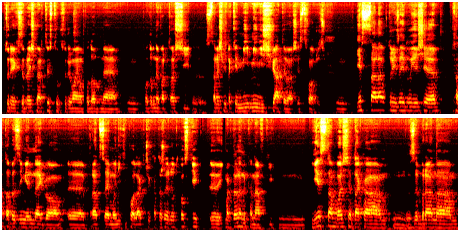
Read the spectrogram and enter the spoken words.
w których zebraliśmy artystów, którzy mają podobne, mm, podobne wartości. Staraliśmy takie mini światy właśnie stworzyć. Mm. Jest sala, w której znajduje się Chata Bezimiennego, e, prace Moniki Polak czy Katarzyny Rutkowskiej e, i Magdaleny Kanawki. Mm. Jest tam właśnie taka zebrana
